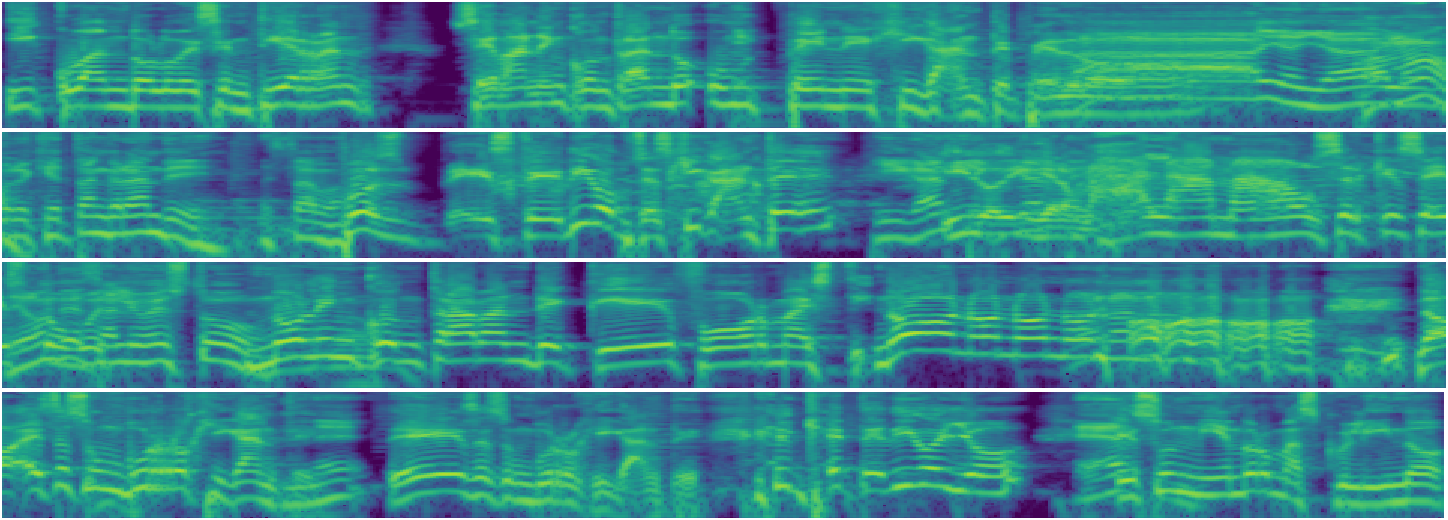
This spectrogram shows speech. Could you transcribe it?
Y cuando lo desentierran, se van encontrando un pene gigante, Pedro. Ay, ay, ay, ¿Cómo? hombre, qué tan grande estaba. Pues, este, digo, pues es gigante. Gigante, Y lo gigante. dijeron, ah, la Mauser, ¿qué es esto? dónde güey?" salió esto? No le encontraban de qué forma. esti- No, no, no, no, no. No, ese es un burro gigante. ¿Eh? Ese es un burro gigante. El que te digo yo ¿Eh? es un miembro masculino,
